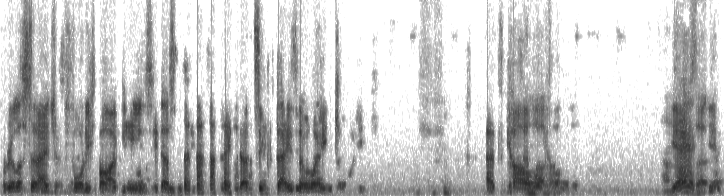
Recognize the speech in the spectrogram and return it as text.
real estate agent, 45 years. He does, he does six days a week. That's cold. loves it. And Yeah, it.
